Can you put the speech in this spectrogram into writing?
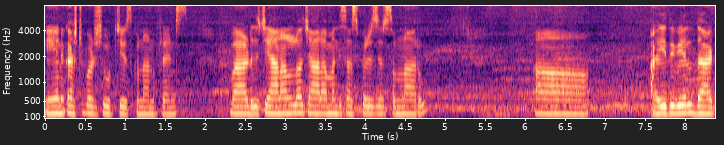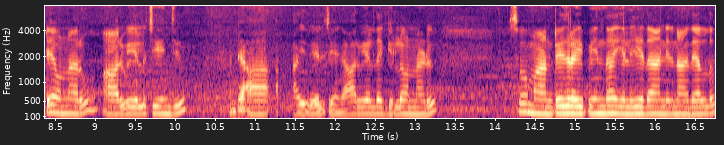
నేను కష్టపడి షూట్ చేసుకున్నాను ఫ్రెండ్స్. వాడు ఛానల్లో చాలామంది సబ్స్క్రైబర్స్ ఉన్నారు. ఐదు వేలు దాటే ఉన్నారు. ఆరు వేలు చేంజ్. అంటే ఐదు వేలు చేంజ్ ఆరు వేల దగ్గరలో ఉన్నాడు. సో మానిటైజర్ అయిపోయిందా లేదా అనేది నాకు తెలియదు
